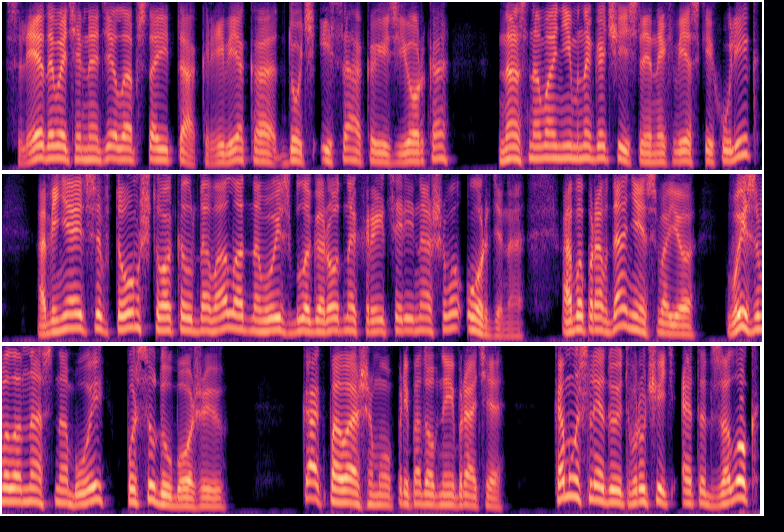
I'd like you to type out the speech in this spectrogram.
Следовательно, дело обстоит так. Ревека, дочь Исаака из Йорка, на основании многочисленных веских улик обвиняется в том, что околдовала одного из благородных рыцарей нашего ордена, а в оправдание свое — вызвала нас на бой по суду Божию. Как, по-вашему, преподобные братья, кому следует вручить этот залог,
